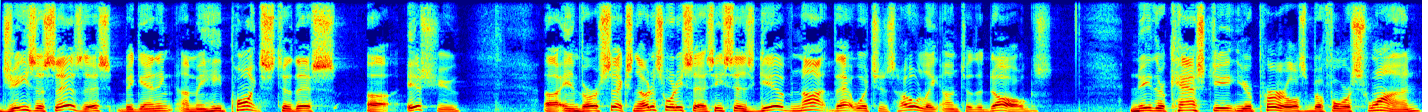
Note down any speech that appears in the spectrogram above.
jesus says this beginning i mean he points to this uh, issue uh, in verse 6 notice what he says he says give not that which is holy unto the dogs neither cast ye your pearls before swine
